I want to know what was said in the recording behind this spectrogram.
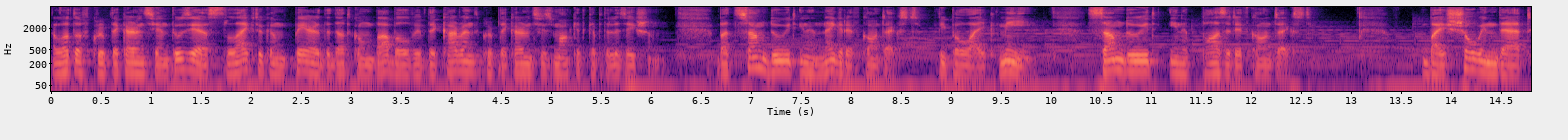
A lot of cryptocurrency enthusiasts like to compare the dot-com bubble with the current cryptocurrency's market capitalization. But some do it in a negative context, people like me. Some do it in a positive context, by showing that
